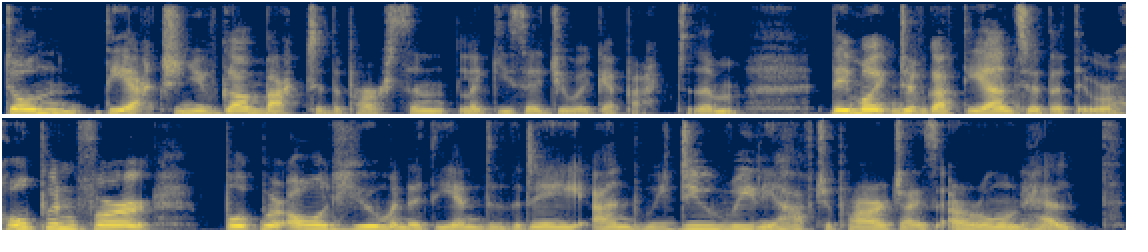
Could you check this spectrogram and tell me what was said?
done the action you've gone back to the person like you said you would get back to them. They mightn't have got the answer that they were hoping for but we're all human at the end of the day and we do really have to prioritize our own health.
